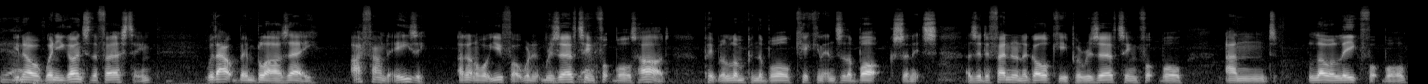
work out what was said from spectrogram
Yeah. You know, when you go into the first team, without being blasé, I found it easy. I don't know what you thought. When reserve team football's hard. People are lumping the ball, kicking it into the box, and it's as a defender and a goalkeeper, reserve team football and lower league football,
